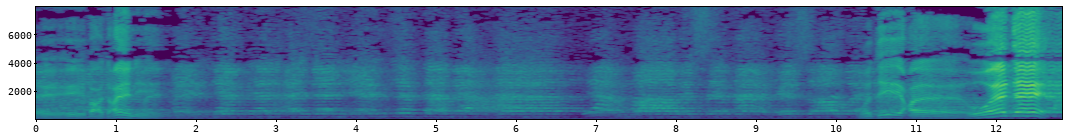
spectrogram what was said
اي بعد عيني. وديعة وديعة.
